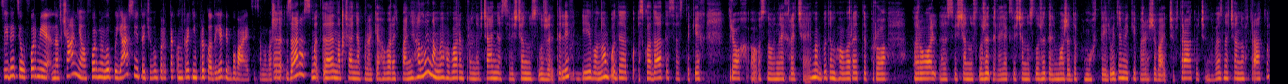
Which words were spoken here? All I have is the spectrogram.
Це йдеться у формі навчання, у формі ви пояснюєте, чи ви берете конкретні приклади, як відбувається саме ваше Е, спілкування? Зараз ми те навчання, про яке говорить пані Галина, ми говоримо про навчання священнослужителів, і воно буде складатися з таких трьох е, основних речей. Ми будемо говорити про роль священнослужителя, як священнослужитель може допомогти людям, які переживають чи втрату, чи невизначену втрату.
